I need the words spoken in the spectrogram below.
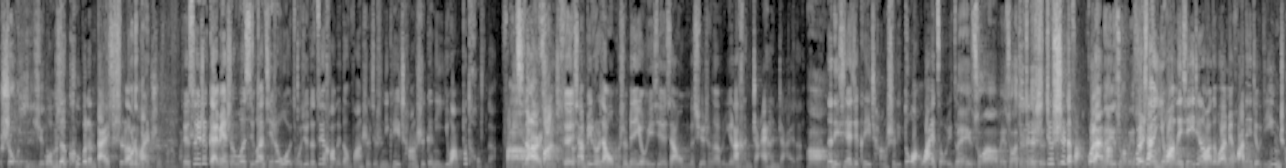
收益一些东西。我们的苦不能白吃了，不能白吃，不能白吃。对，所以这改变生活习惯，其实我我觉得最好的一种方式就是你可以尝试跟你以往不同的，反其道而行之。对，啊对像比如像我们身边有一些像我们的学生啊，原来很宅很宅的啊那你现在就可以尝试，你多往外走一走。没错啊，没错啊，对就是就试着反过来嘛，没错没错或者像以往那些一天到晚在外面花天酒地应酬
